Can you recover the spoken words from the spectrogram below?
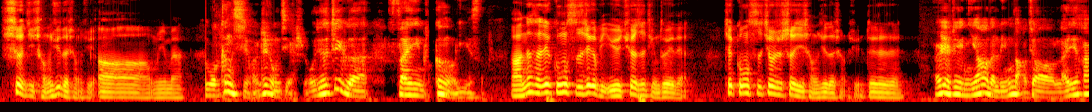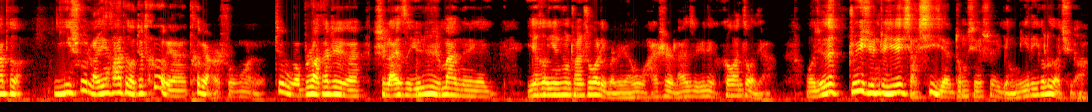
设计程序的程序啊，我明白。我更喜欢这种解释，我觉得这个翻译更有意思。啊，那他这公司这个比喻确实挺对的，这公司就是设计程序的程序。对对对，而且这个尼奥的领导叫莱因哈特，你一说莱因哈特就特别特别耳熟嘛，就我不知道他这个是来自于日漫的那个《银河英雄传说》里边的人物，还是来自于那个科幻作家。我觉得追寻这些小细节的东西是影迷的一个乐趣啊，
